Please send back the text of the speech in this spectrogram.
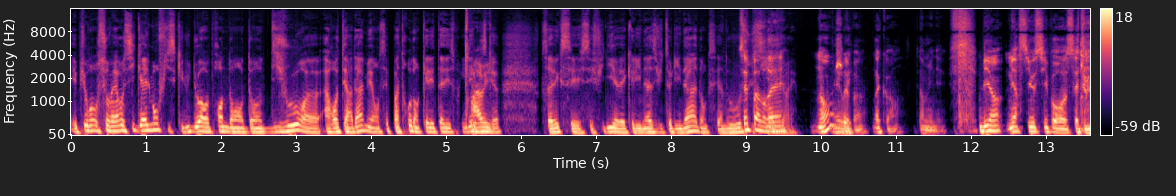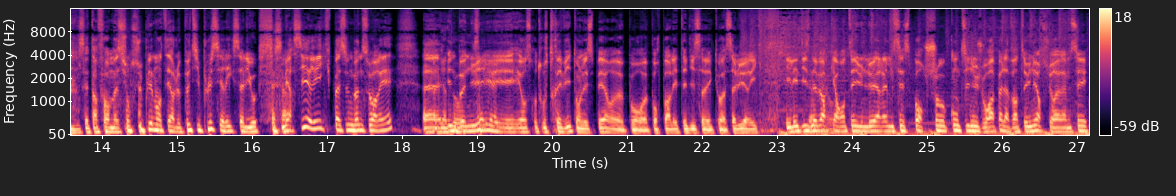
Et puis on surveillera aussi Gaël Monfils qui lui doit reprendre dans, dans 10 jours euh, à Rotterdam et on ne sait pas trop dans quel état d'esprit il est Ah parce oui. que vous savez que c'est fini avec Elina Svitolina donc c'est un nouveau C'est pas vrai. Non, Eh je sais oui. pas. D'accord, terminé. Bien, merci aussi pour cette, cette information supplémentaire. Le petit plus, Eric Salio. Merci Eric, passe une bonne soirée, euh, une bonne nuit et, et on se retrouve très vite, on l'espère, euh, pour, pour parler tennis avec toi. Salut Eric. Il est 19h41, le RMC Sport Show continue. Je vous rappelle, à 21h sur RMC,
